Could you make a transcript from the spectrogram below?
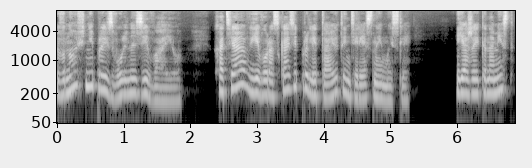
Вновь непроизвольно зеваю, хотя в его рассказе пролетают интересные мысли. Я же экономист,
